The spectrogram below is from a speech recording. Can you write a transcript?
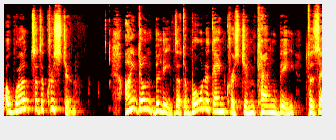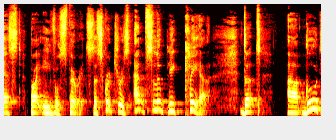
a word to the Christian. I don't believe that a born again Christian can be possessed by evil spirits. The scripture is absolutely clear that uh, good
